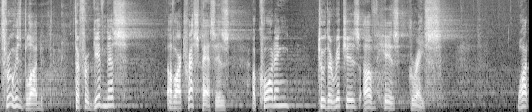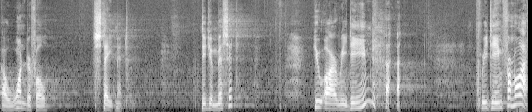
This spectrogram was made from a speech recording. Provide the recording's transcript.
through His blood, the forgiveness of our trespasses according to the riches of His grace. What a wonderful statement. Did you miss it? You are redeemed. redeemed from what?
